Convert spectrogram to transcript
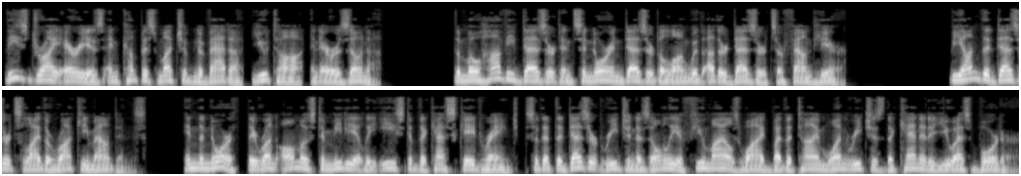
These dry areas encompass much of Nevada, Utah, and Arizona. The Mojave Desert and Sonoran Desert along with other deserts are found here. Beyond the deserts lie the Rocky Mountains. In the north, they run almost immediately east of the Cascade Range, so that the desert region is only a few miles wide by the time one reaches the Canada-US border.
